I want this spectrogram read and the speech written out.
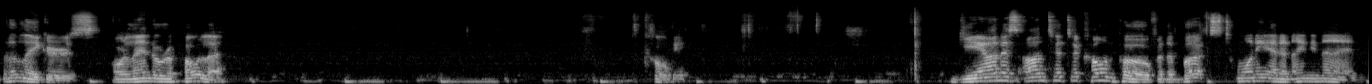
for the Lakers. Orlando Rapola. Kobe. Giannis Antetokounmpo for the Bucks, 20 out of 99.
